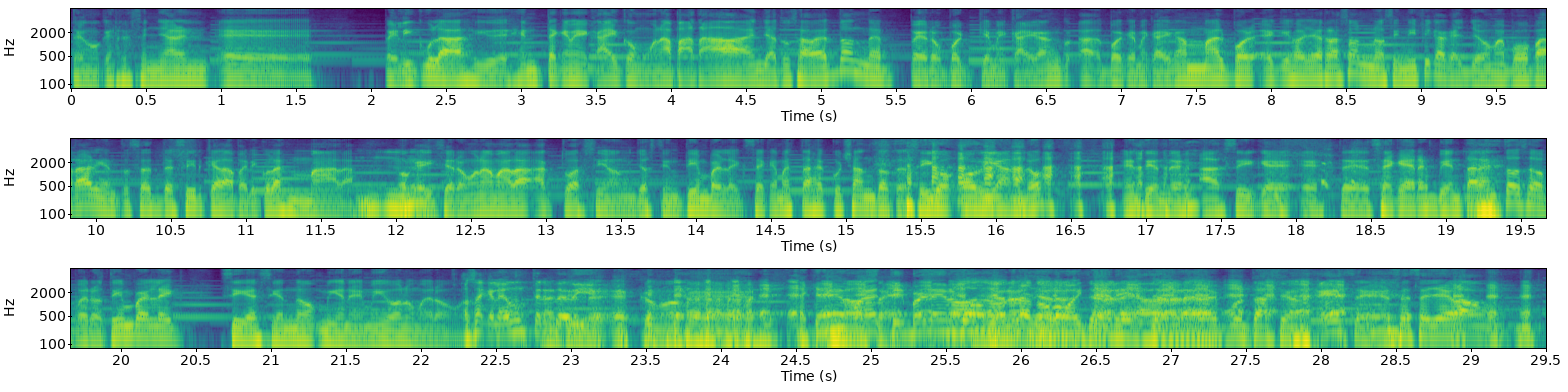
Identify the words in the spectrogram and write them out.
tengo que reseñar eh, películas y de gente que me cae como una patada en ya tú sabes dónde, pero porque me caigan ah, porque me caigan mal por X o Y razón no significa que yo me puedo parar y entonces decir que la película es mala o que hicieron una mala actuación. Justin Timberlake, sé que me estás escuchando, te sigo odiando, ¿entiendes? Así que este sé que eres bien talentoso, pero Timberlake sigue siendo mi enemigo número uno. O sea, que le da un 3 de ¿Entiendes? 10. Es como que Es que no- yo no no, yo no- yo no- porquería, yo no le ¿verdad? doy puntuación. Ese, ese se lleva un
